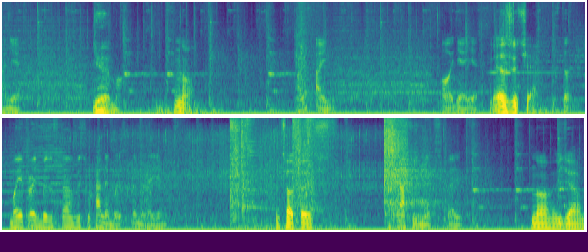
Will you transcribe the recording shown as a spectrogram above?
a nie. Nie ma. No. Ale fajnie. O, nie, jest. Jest życie. To, moje prośby zostały wysłuchane, bo jestem rejem. I co to jest? Trafił mnie spell. No, widziałem.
